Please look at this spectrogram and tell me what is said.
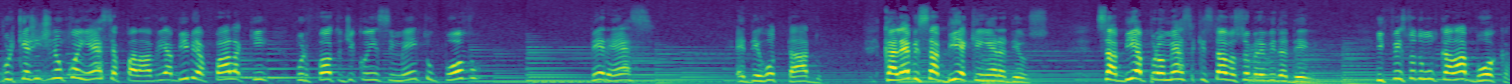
porque a gente não conhece a palavra. E a Bíblia fala que, por falta de conhecimento, o povo perece, é derrotado. Caleb sabia quem era Deus sabia a promessa que estava sobre a vida dele, e fez todo mundo calar a boca.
